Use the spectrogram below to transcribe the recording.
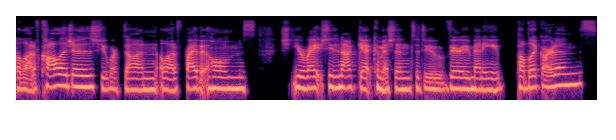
a lot of colleges. She worked on a lot of private homes you're right. She did not get commissioned to do very many public gardens.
